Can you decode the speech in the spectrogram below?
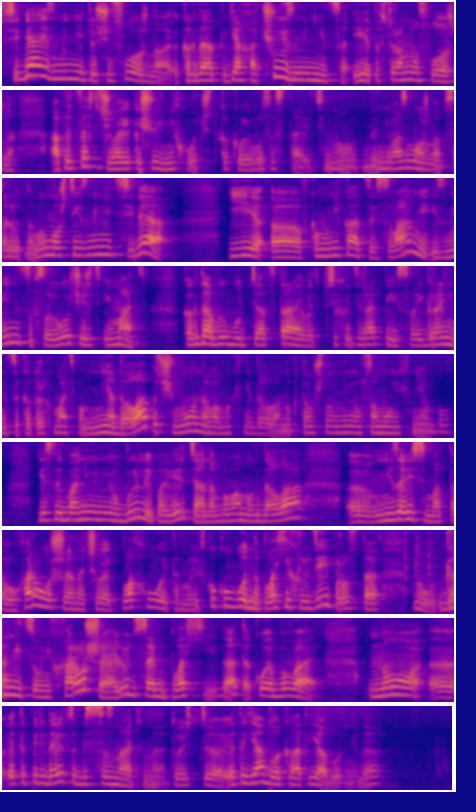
себя изменить очень сложно, когда я хочу измениться, и это все равно сложно. А представьте, человек еще и не хочет. Как вы его заставите? Ну, невозможно абсолютно. Вы можете изменить себя, и э, в коммуникации с вами изменится в свою очередь и мать. Когда вы будете отстраивать в психотерапии свои границы, которых мать вам не дала, почему она вам их не дала? Ну, потому что у нее самой их не было. Если бы они у нее были, поверьте, она бы вам их дала, независимо от того, хороший она человек, плохой там, или сколько угодно плохих людей, просто ну, границы у них хорошие, а люди сами плохие, да, такое бывает. Но э, это передается бессознательно, то есть э, это яблоко от яблони, да.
